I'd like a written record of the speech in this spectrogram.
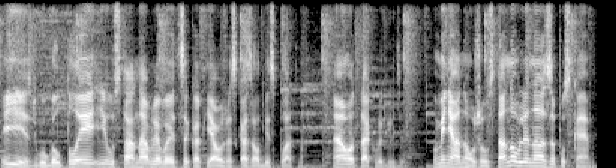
есть в Google Play и устанавливается, как я уже сказал, бесплатно. А вот так выглядит. У меня оно уже установлено, запускаем.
